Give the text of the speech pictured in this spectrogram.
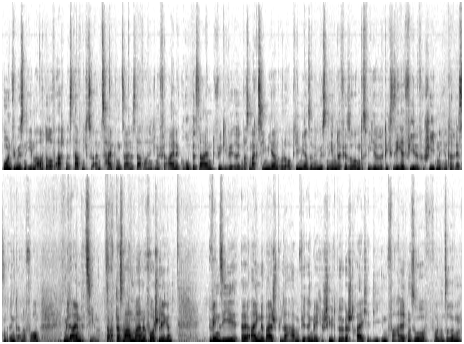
Und wir müssen eben auch darauf achten, es darf nicht zu einem Zeitpunkt sein, es darf auch nicht nur für eine Gruppe sein, für die wir irgendwas maximieren oder optimieren, sondern wir müssen eben dafür sorgen, dass wir hier wirklich sehr viele verschiedene Interessen in irgendeiner Form mit einbeziehen. Das waren meine Vorschläge. Wenn Sie äh, eigene Beispiele haben für irgendwelche Schildbürgerstreiche, die im Verhalten so von unseren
